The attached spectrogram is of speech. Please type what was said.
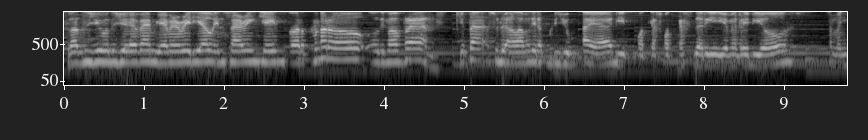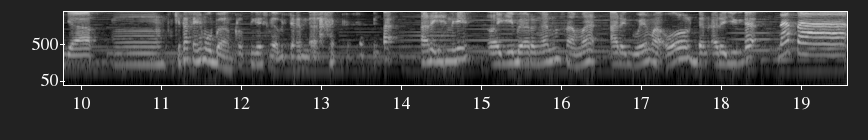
107 FM Yemen Radio Inspiring Change for Tomorrow Ultima Friends Kita sudah lama tidak berjumpa ya di podcast-podcast dari Yemen Radio Semenjak hmm, kita kayaknya mau bangkrut nih guys gak bercanda Kita hari ini lagi barengan sama ada gue Maul dan ada juga Nata.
